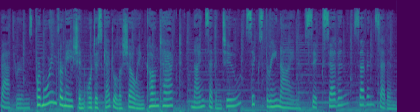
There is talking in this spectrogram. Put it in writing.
bathrooms. For more information or to schedule a showing, contact 972 639 6777.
